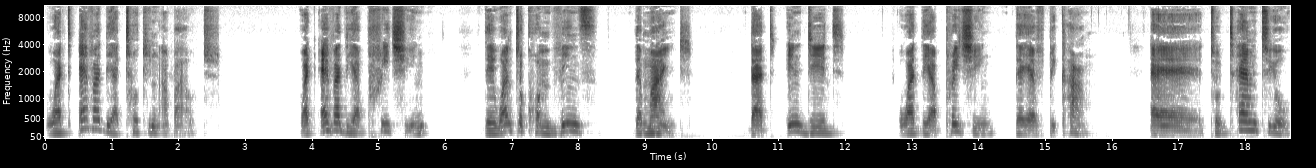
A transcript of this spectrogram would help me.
whatever they are talking about, whatever they are preaching, they want to convince the mind that indeed what they are preaching they have become uh, to tempt you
